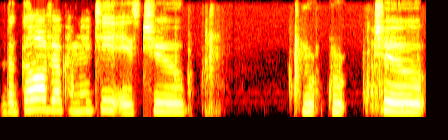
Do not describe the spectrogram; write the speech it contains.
the goal of your community is to to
